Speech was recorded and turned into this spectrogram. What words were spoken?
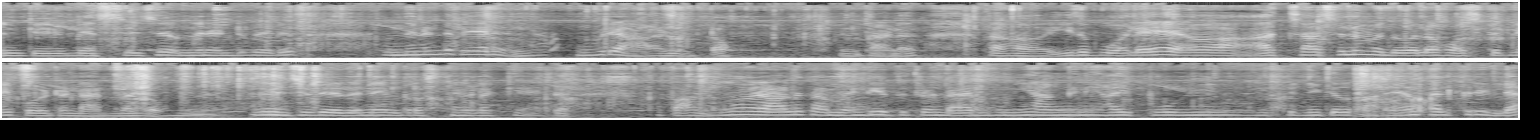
എനിക്കൊരു മെസ്സേജ് ഒന്ന് രണ്ട് പേര് ഒന്ന് രണ്ട് പേരല്ല ഒരാൾ കേട്ടോ എന്താണ്? ഇതുപോലെ അച്ചാച്ചനും ഇതുപോലെ ഹോസ്പിറ്റലിൽ പോയിട്ടുണ്ടായിരുന്നല്ലോ ഇങ്ങനെ നെഞ്ചുവേദനയും പ്രശ്നങ്ങളൊക്കെ ആയിട്ട്. അപ്പോൾ അന്ന് ഒരാൾ കമന്റ് ചെയ്തിട്ടുണ്ടായിരുന്നു നീ അങ്ങനെ ആയിപ്പോയി. എനിക്കത് പറയാൻ താല്പര്യമില്ല.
